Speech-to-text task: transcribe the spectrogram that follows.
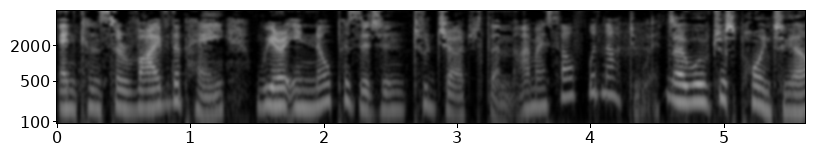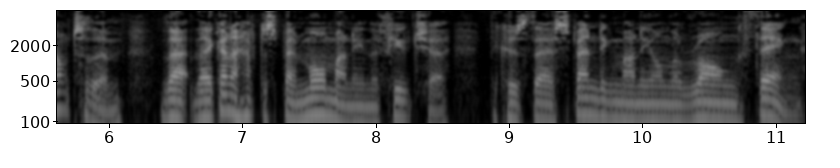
and can survive the pain, we are in no position to judge them. I myself would not do it. No, we're just pointing out to them that they're going to have to spend more money in the future because they're spending money on the wrong thing.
